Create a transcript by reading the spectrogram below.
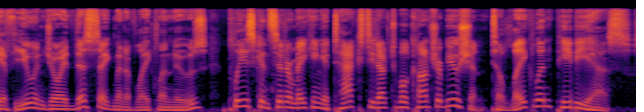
If you enjoyed this segment of Lakeland News, please consider making a tax-deductible contribution to Lakeland PBS.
